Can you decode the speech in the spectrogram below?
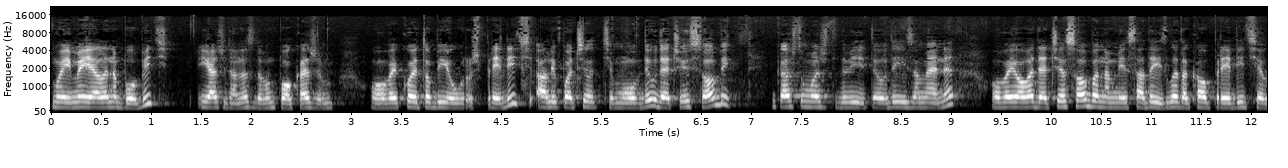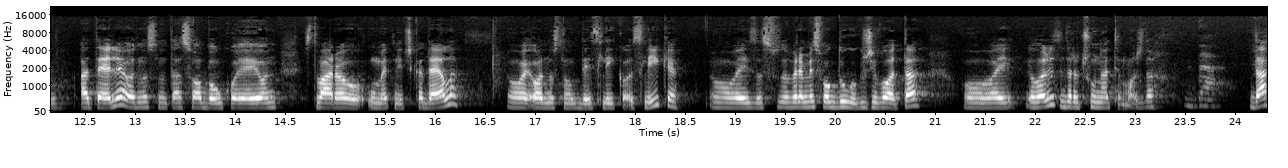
Moje ime je Jelena Bobić i ja ću danas da vam pokažem ovaj, ko je to bio Uroš Predić, ali počet ćemo ovde u dečijoj sobi. I kao što možete da vidite ovde iza mene, ovaj, ova dečija soba nam je sada izgleda kao Predićev atelje, odnosno ta soba u kojoj je on stvarao umetnička dela, ovaj, odnosno gde je slikao slike ovaj, za, za vreme svog dugog života. Ovaj, jel volite da računate možda? Da. Da?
